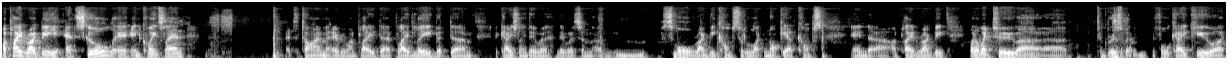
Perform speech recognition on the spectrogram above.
I played rugby at school in Queensland. At the time, everyone played uh, played league, but um, occasionally there were there were some um, small rugby comps, sort of like knockout comps, and uh, I played rugby. When I went to uh, to Brisbane before KQ, I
